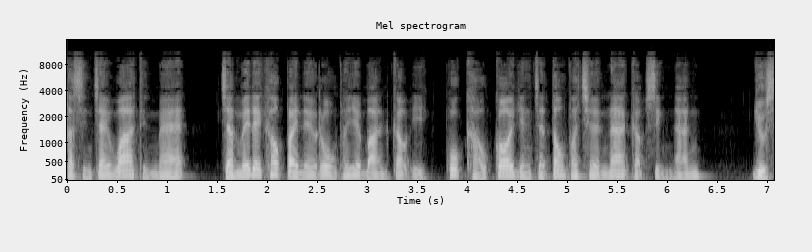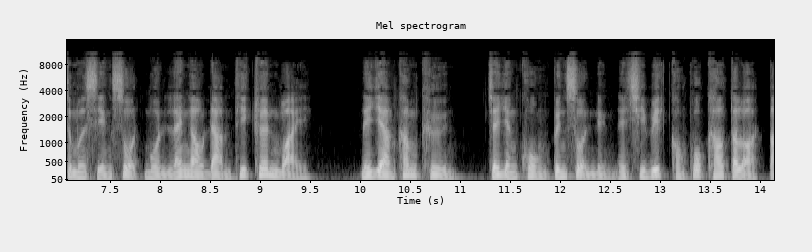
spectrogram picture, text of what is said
ตัดสินใจว่าถึงแม้ จะไม่ได้เข้าไปในโรงพยาบาลเก่าอีก พวกเขาก็ยังจะต้องเผชิญหน้ากับสิ่งนั้น อยู่เสมอเสียงสวดมนต์และเงาดำที่เคลื่อนไหว ในยามค่ำคืนจะยังคงเป็นส่วนหนึ่งในชีวิตของพวกเขาตลอดไป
